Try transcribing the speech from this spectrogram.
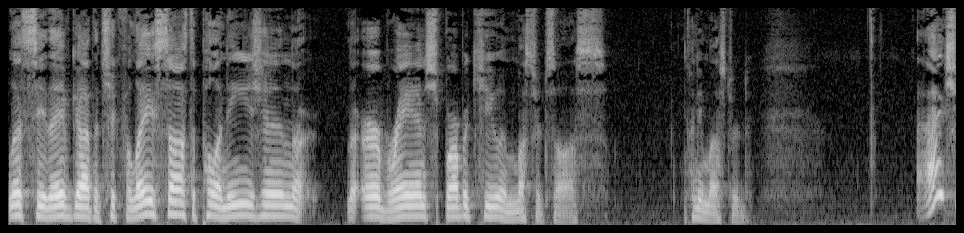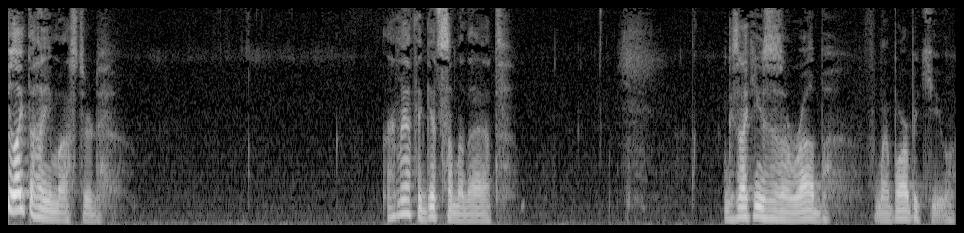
Let's see. They've got the Chick Fil A sauce, the Polynesian, the, the herb ranch, barbecue, and mustard sauce, honey mustard. I actually like the honey mustard. I may have to get some of that because I can use as a rub for my barbecue.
